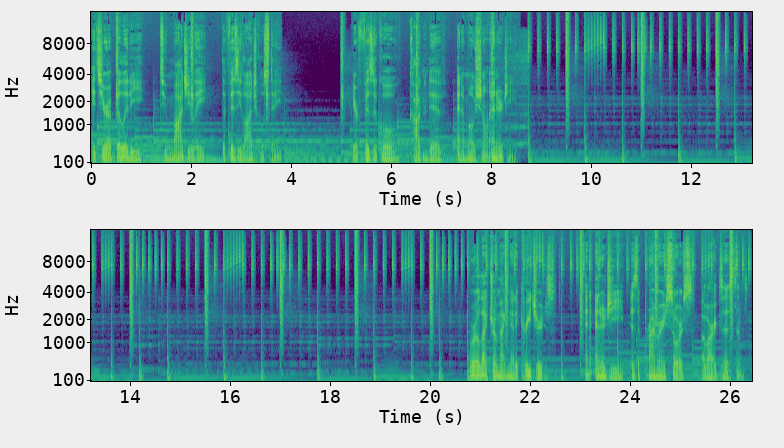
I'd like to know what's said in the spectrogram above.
it's your ability to modulate the physiological state, your physical, cognitive, and emotional energy. We're electromagnetic creatures, and energy is the primary source of our existence.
